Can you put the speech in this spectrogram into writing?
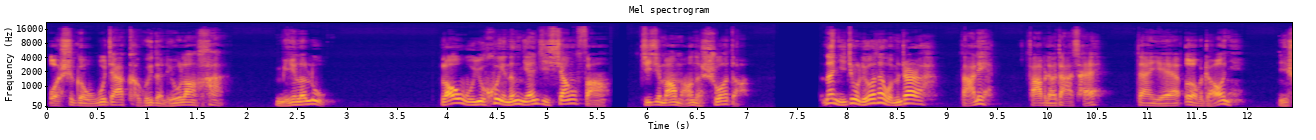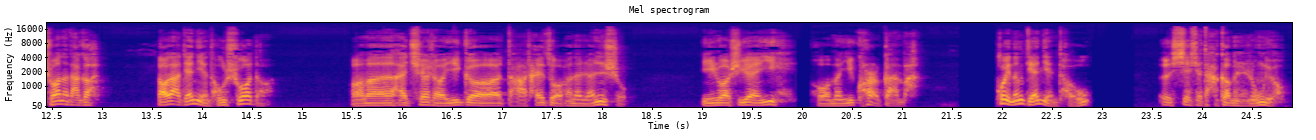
我是个无家可归的流浪汉。”迷了路，老五与慧能年纪相仿，急急忙忙的说道：“那你就留在我们这儿啊，打猎发不了大财，但也饿不着你。你说呢，大哥？”老大点点头说道：“我们还缺少一个打柴做饭的人手，你若是愿意，我们一块儿干吧。”慧能点点头：“呃，谢谢大哥们容留。”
